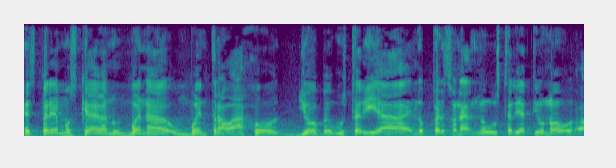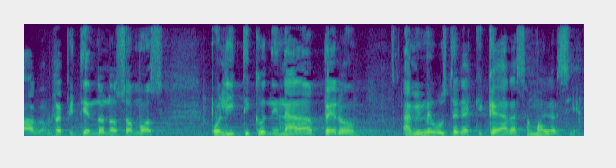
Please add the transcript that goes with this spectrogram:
Esperemos que hagan un, buena, un buen trabajo. Yo me gustaría, en lo personal me gustaría, tío, no, ah, repitiendo, no somos políticos ni nada, pero a mí me gustaría que quedara Samuel García.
